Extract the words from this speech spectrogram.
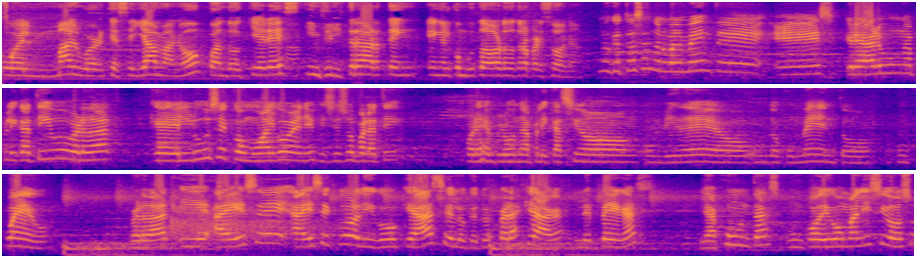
o el malware que se llama, ¿no? Cuando quieres infiltrarte en, en, el computador de otra persona. Lo que tú haces normalmente es crear un aplicativo, ¿verdad? Que luce como algo beneficioso para ti. Por ejemplo, una aplicación, un video, un documento, un juego. ¿verdad? Y a ese, a ese código que hace lo que tú esperas que haga, le pegas, le adjuntas un código malicioso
